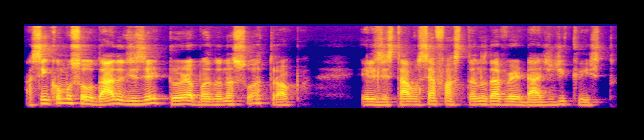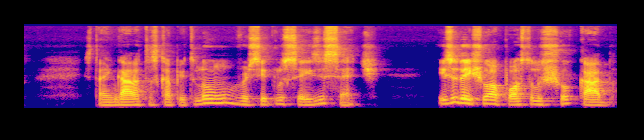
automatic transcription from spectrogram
Assim como o soldado desertor abandona sua tropa, eles estavam se afastando da verdade de Cristo. Está em Gálatas capítulo 1, versículos 6 e 7. Isso deixou o apóstolo chocado,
